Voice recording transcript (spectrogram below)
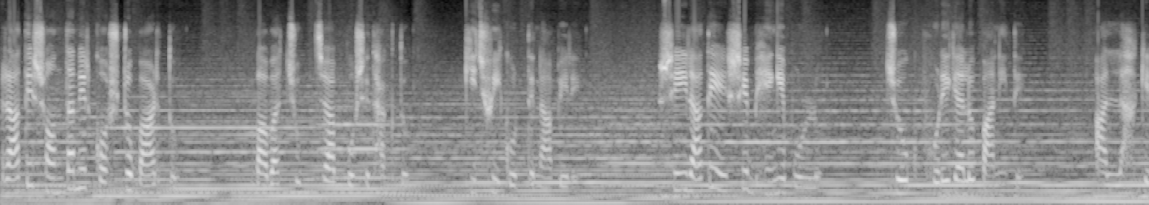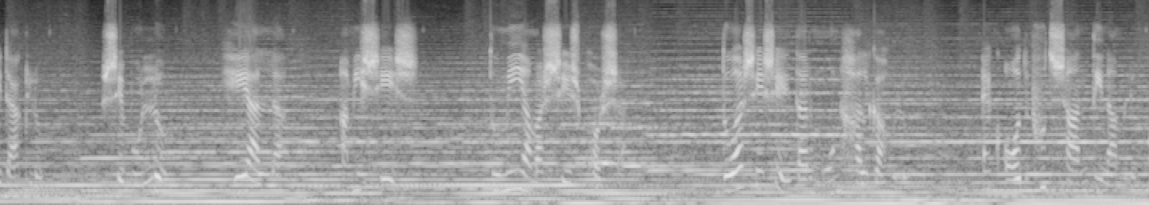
রাতে সন্তানের কষ্ট বাড়ত, বাবা চুপচাপ বসে থাকত, কিছুই করতে না পেরে। সেই রাতে সে ভেঙে পড়ল, চোখ ভরে গেল পানিতে। আল্লাহকে ডাকল, সে বলল, হে আল্লাহ, আমি শেষ, তুমিই আমার শেষ ভরসা। দোয়া শেষে তার হালকা হলো। এক অদ্ভুত শান্তি নামল।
